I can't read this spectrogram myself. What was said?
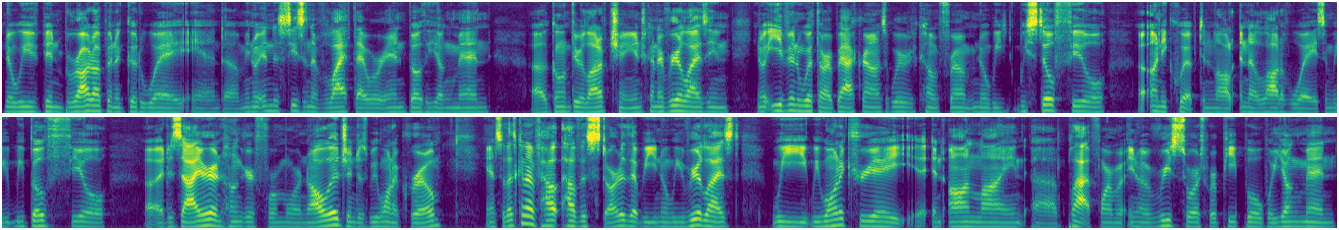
you know we've been brought up in a good way, and um, you know in the season of life that we're in, both young men. Uh, going through a lot of change, kind of realizing, you know, even with our backgrounds, where we've come from, you know, we, we still feel uh, unequipped in a, lot, in a lot of ways. And we, we both feel uh, a desire and hunger for more knowledge and just we want to grow. And so that's kind of how, how this started that we, you know, we realized we, we want to create an online uh, platform, you know, a resource where people, where young men,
